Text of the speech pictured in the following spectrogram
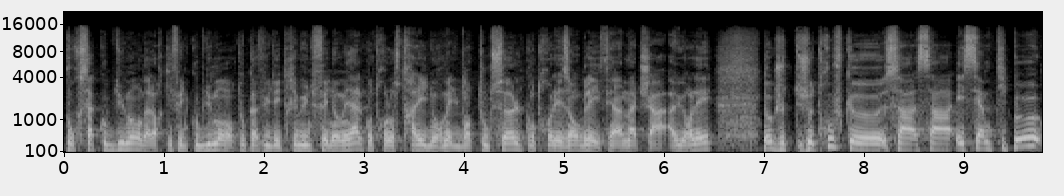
pour sa Coupe du Monde, alors qu'il fait une Coupe du Monde, en tout cas vu des tribunes phénoménales. Contre l'Australie, il nous remet dans tout seul. Contre les Anglais, il fait un match à, à hurler. Donc je, je trouve que ça, ça et c'est un petit peu,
